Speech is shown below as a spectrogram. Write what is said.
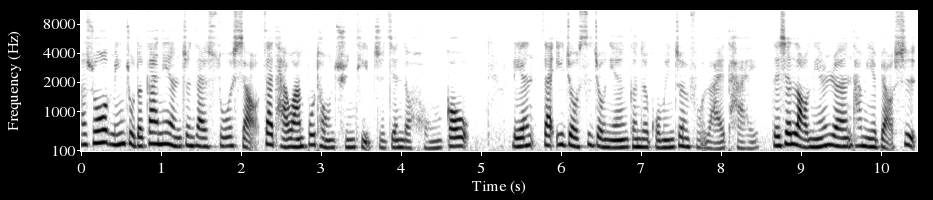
他说，民主的概念正在缩小在台湾不同群体之间的鸿沟。连在一九四九年跟着国民政府来台的一些老年人，他们也表示，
